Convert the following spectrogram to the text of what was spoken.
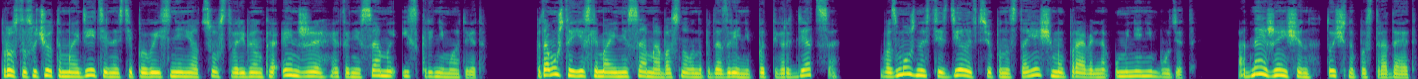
Просто с учетом моей деятельности по выяснению отцовства ребенка Энджи, это не самый искренний мой ответ. Потому что если мои не самые обоснованные подозрения подтвердятся, Возможности сделать все по-настоящему правильно у меня не будет. Одна из женщин точно пострадает,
